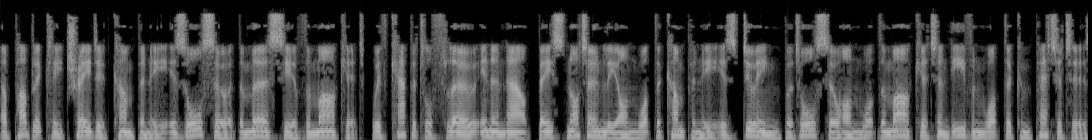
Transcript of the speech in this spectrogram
A publicly traded company is also at the mercy of the market, with capital flow in and out based not only on what the company is doing but also on what the market and even what the competitors,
